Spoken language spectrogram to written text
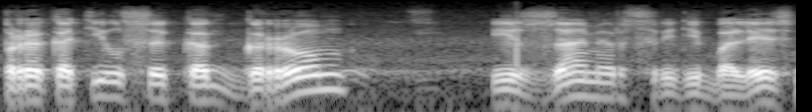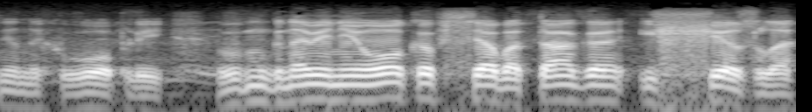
прокатился, как гром, и замер среди болезненных воплей. В мгновение ока вся ватага исчезла.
